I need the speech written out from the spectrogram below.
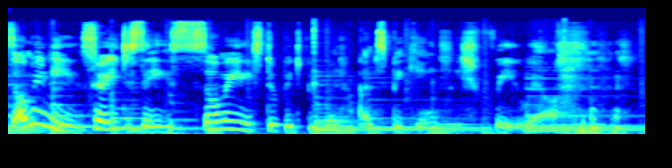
so many, sorry to say, so many stupid people who can speak English very well.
